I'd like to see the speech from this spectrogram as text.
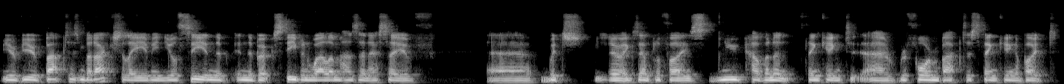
your view of baptism? But actually, I mean, you'll see in the in the book, Stephen Wellum has an essay of uh, which you know exemplifies New Covenant thinking, to, uh, Reformed Baptist thinking about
